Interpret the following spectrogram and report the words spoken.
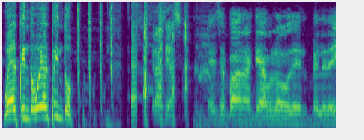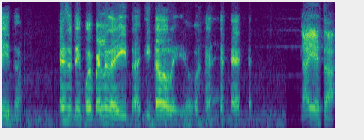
Voy al pinto, voy al pinto. Gracias. Ese pana que habló del PLDista, ese tipo es PLDista y está dolido. Ahí está.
